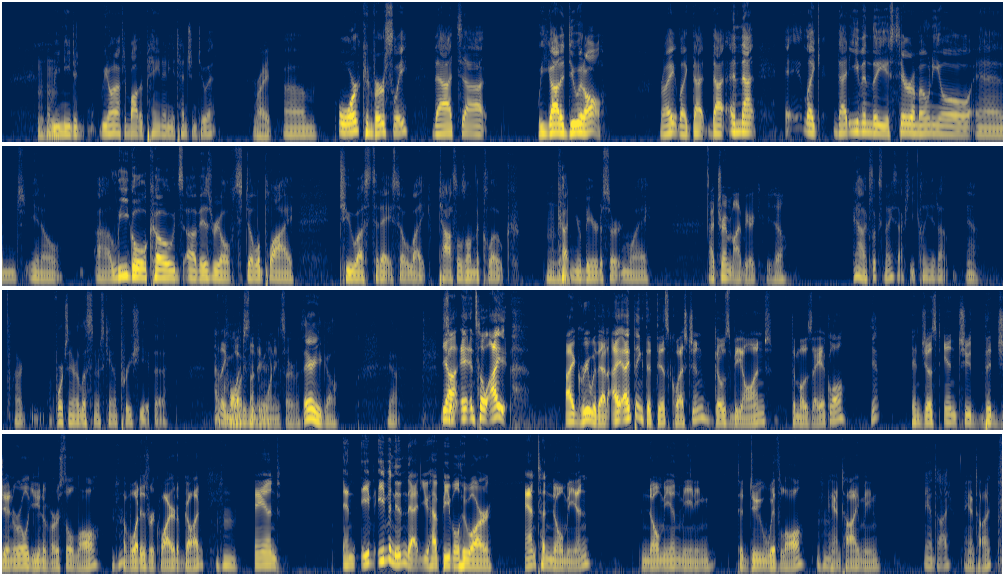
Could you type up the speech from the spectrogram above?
and Mhm. we need to we don't have to bother paying any attention to it right. um, or conversely that uh, we got to do it all right like that that and that eh, like that even the ceremonial and you know uh, legal codes of israel still apply to us today so like tassels on the cloak Mhm. cutting your beard a certain way I trimmed my beard. Can you tell? yeah it looks nice actually you cleaned it up Yeah. our, unfortunately our listeners can't appreciate the I The think quality watch Sunday beard. morning service. there you go Yeah, So- and, and so I, I agree with that. I, I think that this question goes beyond the Mosaic law. Yep. And just into the general universal law Mhm. of what is required of God. mm-hmm. and and ev- even in that you have people who are antinomian, nomian meaning to do with law, Mhm. anti mean Anti. anti.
